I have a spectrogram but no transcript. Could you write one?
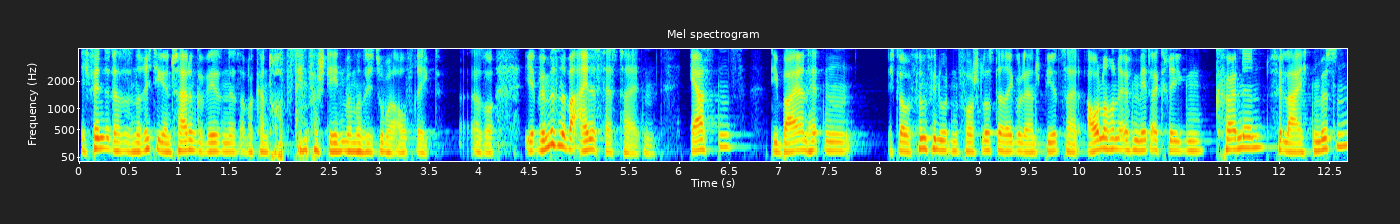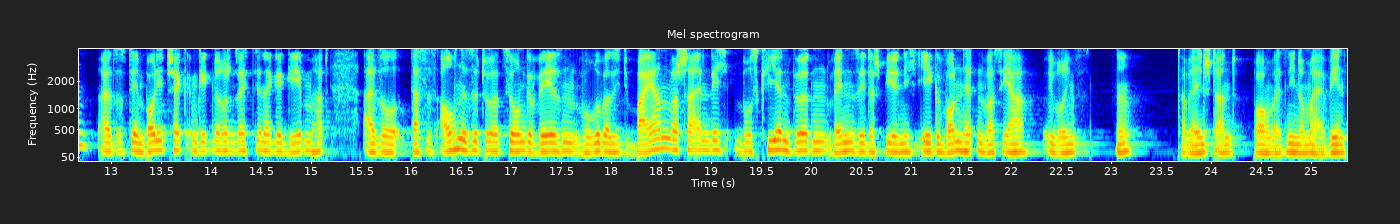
ich finde, dass es eine richtige Entscheidung gewesen ist, aber kann trotzdem verstehen, wenn man sich darüber aufregt. Also, wir müssen aber eines festhalten. Erstens, die Bayern hätten ich glaube, fünf Minuten vor Schluss der regulären Spielzeit auch noch einen Elfmeter kriegen können, vielleicht müssen, als es den Bodycheck im gegnerischen 16er gegeben hat. Also das ist auch eine Situation gewesen, worüber sich die Bayern wahrscheinlich bruskieren würden, wenn sie das Spiel nicht eh gewonnen hätten, was ja übrigens, ne, Tabellenstand, brauchen wir jetzt nicht nochmal erwähnen,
